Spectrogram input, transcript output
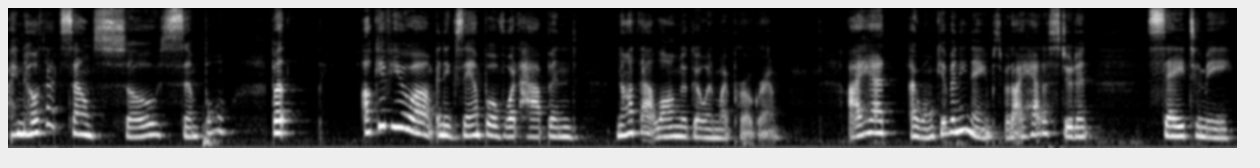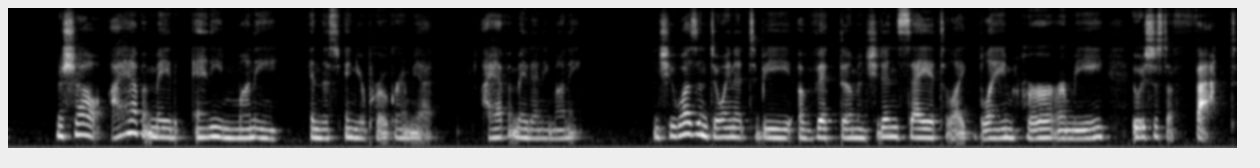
I know that sounds so simple, but I'll give you um, an example of what happened not that long ago in my program. I had, I won't give any names, but I had a student say to me, Michelle, I haven't made any money in this in your program yet. I haven't made any money. And she wasn't doing it to be a victim and she didn't say it to like blame her or me. It was just a fact.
